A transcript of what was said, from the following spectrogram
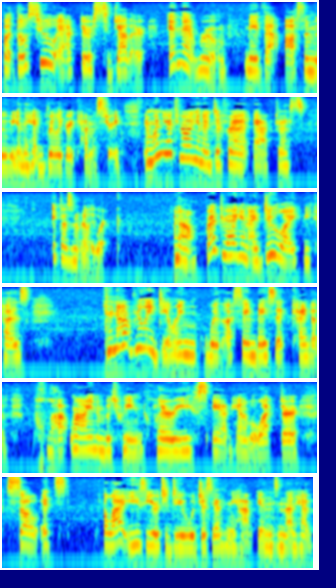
But those two actors together in that room made that awesome movie and they had really great chemistry. And when you're throwing in a different actress, it doesn't really work. Now, Red Dragon I do like because you're not really dealing with a same basic kind of plot line in between Clarice and Hannibal Lecter. So it's a lot easier to do with just Anthony Hopkins and then have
